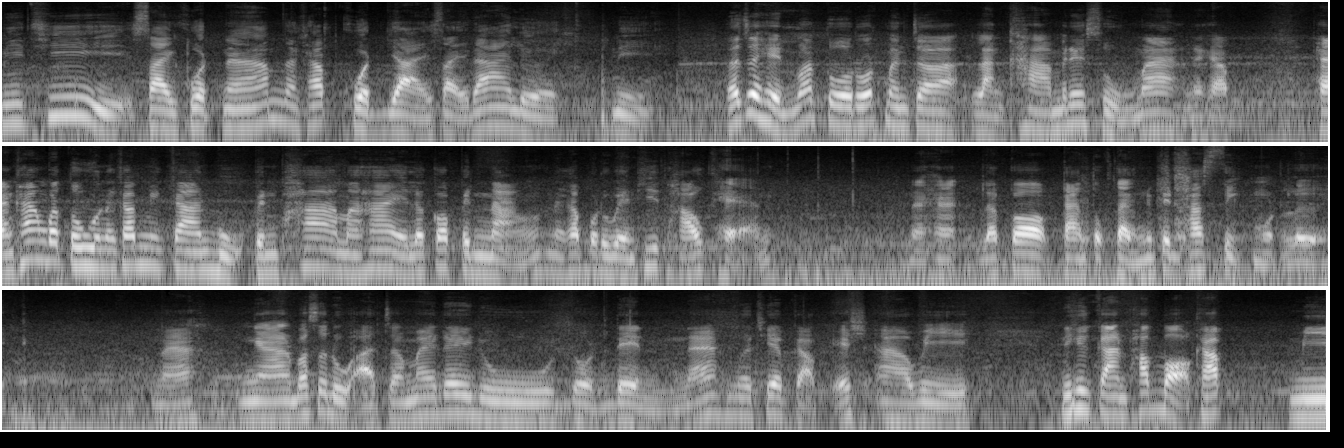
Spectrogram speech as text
มีที่ใส่ขวดน้ำนะครับ ขวดใหญ่ใส่ได้เลย นี่ แล้วจะเห็นว่าตัวรถมันจะหลังคาไม่ได้สูงมากนะครับแผงข้างประตูนะครับมีการบุเป็นผ้ามาให้ แล้วก็เป็นหนังนะครับบริเวณที่เท้าแขนนะฮะแล้วก็การตกแต่งนี่เป็นพลาสติกหมดเลยนะงานวัสดุอาจจะไม่ได้ดูโดดเด่นนะเมื่อเทียบกับ HRV นี่คือการพับเบาะครับ มี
